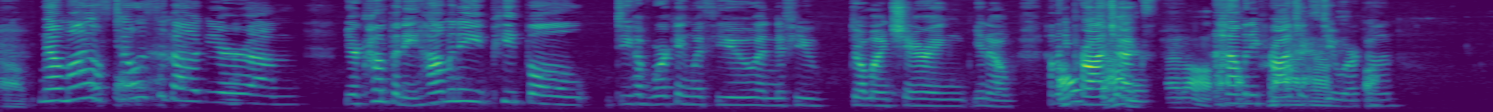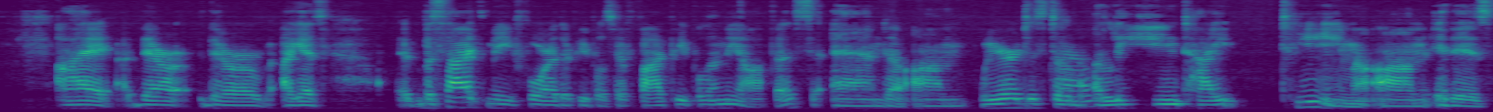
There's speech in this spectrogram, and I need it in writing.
Um, now, Miles, Okay. tell us about your um, your company. How many people do you have working with you? And if you don't mind sharing, you know, how many oh, projects? at all. How many I projects do you have- work on? I there there are I guess besides me four other people so five people in the office and um, we are just a, Wow. a lean tight team. Um, it is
